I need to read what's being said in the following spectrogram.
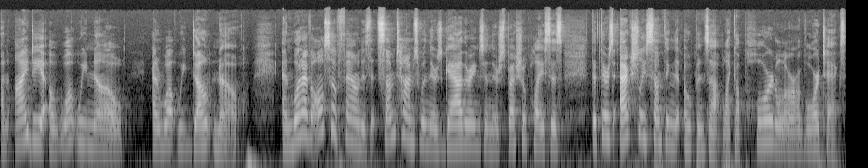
an idea of what we know and what we don't know. And what I've also found is that sometimes when there's gatherings and there's special places, that there's actually something that opens up, like a portal or a vortex.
